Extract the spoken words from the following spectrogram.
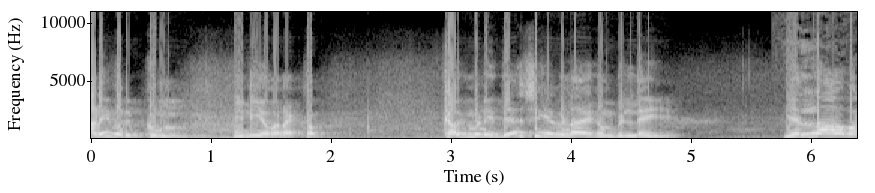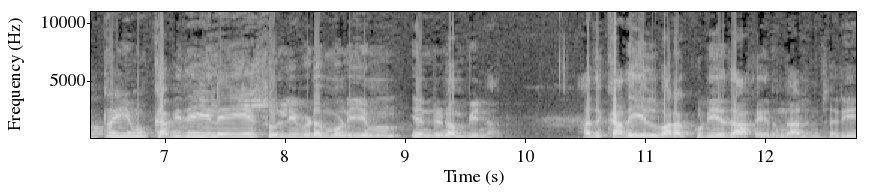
அனைவருக்கும் இனிய வணக்கம். கவிமணி தேசிய விநாயகம் பிள்ளை எல்லாவற்றையும் கவிதையிலேயே சொல்லிவிட முடியும் என்று நம்பினார். அது கதையில் வரக்கூடியதாக இருந்தாலும் சரி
